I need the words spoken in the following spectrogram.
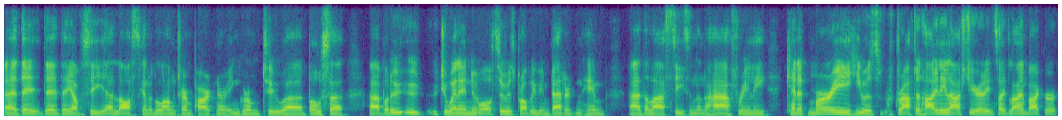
uh, they, they they obviously uh, lost kind of the long term partner Ingram to uh, Bosa, uh, but U- U- Uchenna Nwosu has probably been better than him uh, the last season and a half. Really, Kenneth Murray he was drafted highly last year at inside linebacker.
